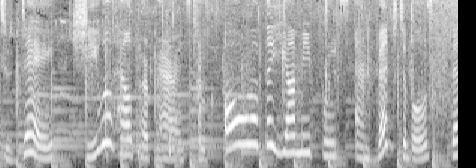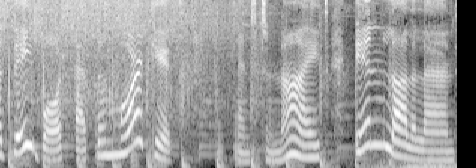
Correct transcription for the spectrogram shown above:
Today, she will help her parents cook all of the yummy fruits and vegetables that they bought at the market. And tonight, in La La Land,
